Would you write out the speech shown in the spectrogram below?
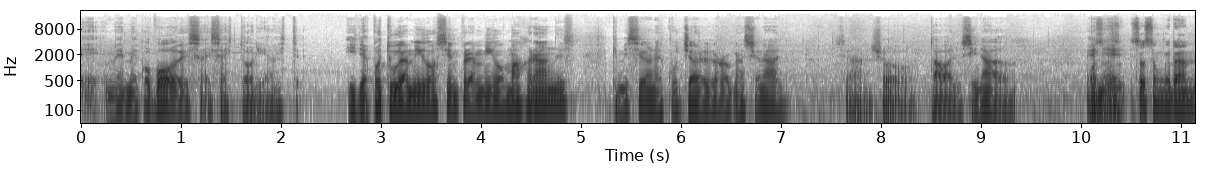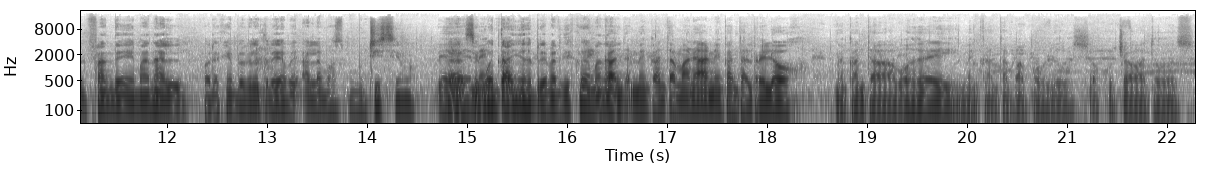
eh, me, me copó esa, esa historia, ¿viste? Y después tuve amigos, siempre amigos más grandes, que me hicieron escuchar el rock nacional. O sea, yo estaba alucinado. Vos En- sos, un gran fan de Manal, por ejemplo, que el otro día hablamos muchísimo. Eh, de me 50 encanta- años del primer disco de me Manal. encanta, me encanta Manal, me encanta el reloj, me encanta Voz Day, me encanta Papo Blues, yo escuchaba todo eso.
